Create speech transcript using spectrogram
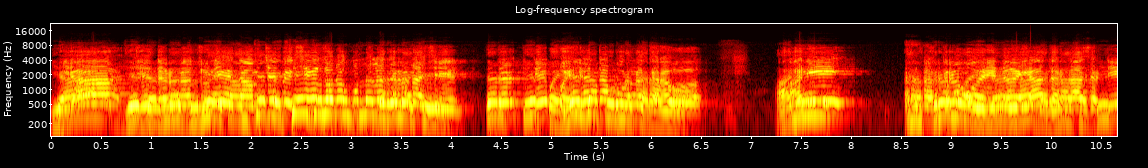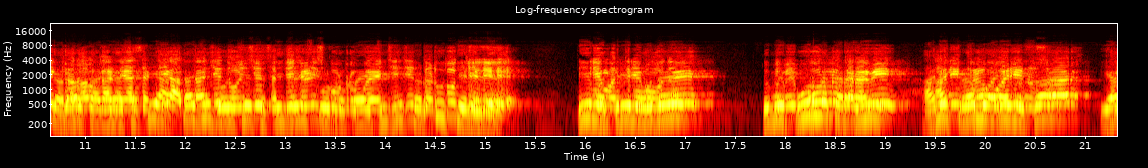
या जे धरणं जुने आहेत आमच्यापेक्षाही जुनं कुठलं धरण असेल तर ते पहिल्यांदा पूर्ण करावं. आणि क्रमवारीनं या धरणासाठी कॅनॉल काढण्यासाठी आता जी दोनशे सत्तेचाळीस कोटी रुपयाची जी तरतूद केलेली आहे ती मंत्री महोदय तुम्ही पूर्ण करावी आणि क्रमवारीनुसार या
